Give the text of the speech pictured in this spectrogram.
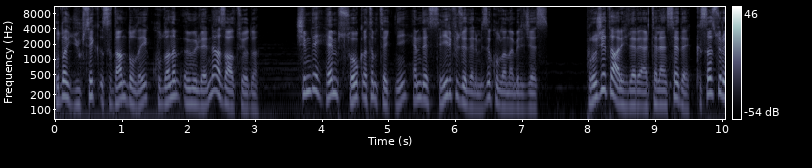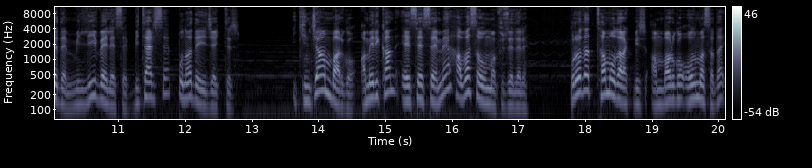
Bu da yüksek ısıdan dolayı kullanım ömürlerini azaltıyordu. Şimdi hem soğuk atım tekniği hem de seyir füzelerimizi kullanabileceğiz. Proje tarihleri ertelense de kısa sürede milli VLS biterse buna değecektir. İkinci ambargo Amerikan ESSM hava savunma füzeleri. Burada tam olarak bir ambargo olmasa da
